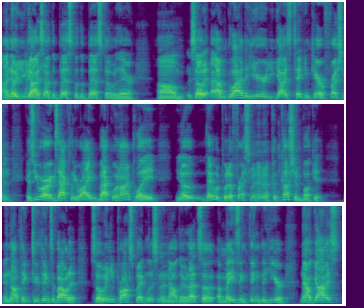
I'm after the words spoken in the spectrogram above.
I know you guys have the best of the best over there. Um, so I'm glad to hear you guys taking care of freshmen because you are exactly right. Back when I played, you know, they would put a freshman in a concussion bucket and not think two things about it. So any prospect listening out there, that's a amazing thing to hear. Now, guys,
